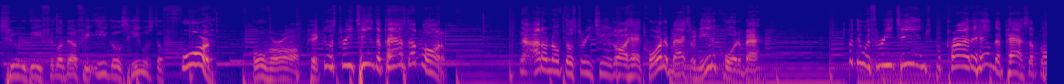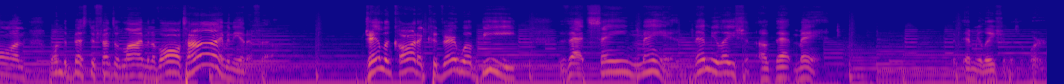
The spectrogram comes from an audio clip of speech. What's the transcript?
to the Philadelphia Eagles. He was the fourth overall pick. There was three teams that passed up on him. Now I don't know if those three teams all had quarterbacks or needed quarterbacks, but there were three teams prior to him that passed up on one of the best defensive linemen of all time in the NFL. Jalen Carter could very well be that same man, an emulation of that man. If emulation is a word.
